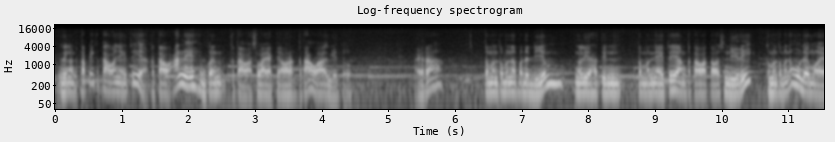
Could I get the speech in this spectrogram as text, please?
Dengan tapi ketawanya itu ya ketawa aneh, bukan ketawa selayaknya orang ketawa gitu. Akhirnya teman-temannya pada diem ngeliatin temennya itu yang ketawa-tawa sendiri teman-temannya udah mulai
